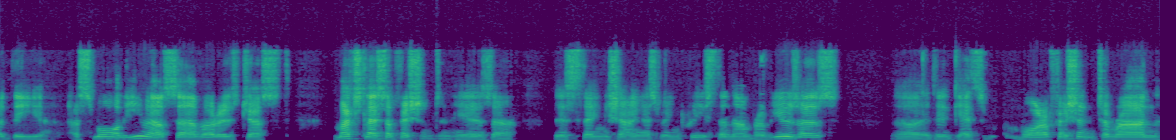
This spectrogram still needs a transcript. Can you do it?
uh, the a small email server is just much less efficient. And here's uh, this thing showing us we increase the number of users. Uh, it, it, gets more efficient to run.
